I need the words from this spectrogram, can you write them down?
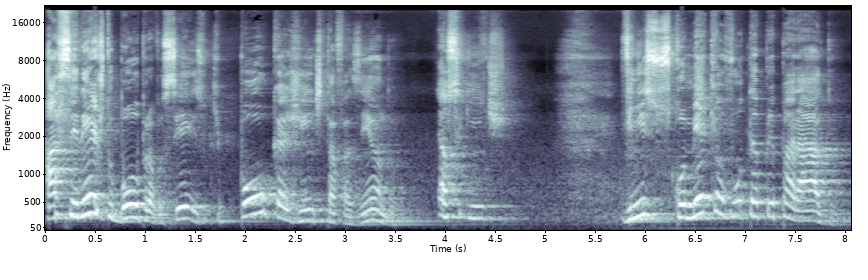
A cereja do bolo para vocês, o que pouca gente está fazendo, é o seguinte: Vinícius, como é que eu vou estar tá preparado?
